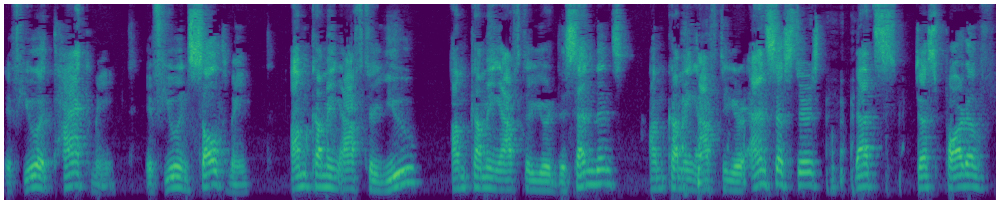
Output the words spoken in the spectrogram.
if you attack me, if you insult me, I'm coming after you, I'm coming after your descendants, I'm coming after your ancestors. That's just part of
